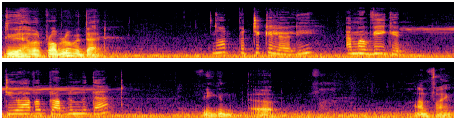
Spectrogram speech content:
do you have a problem with that? Not particularly. I'm a vegan. Do you have a problem with that? Vegan? Uh, I'm fine.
